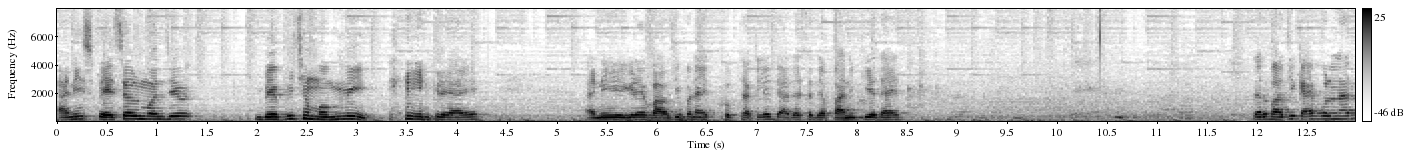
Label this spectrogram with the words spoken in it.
आणि स्पेशल म्हणजे बेबीची मम्मी इकडे आहे. आणि इकडे भाऊजी पण आहेत. खूप थकले ते आता सध्या पाणी पियत आहेत. तर भाजी काय बोलणार?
